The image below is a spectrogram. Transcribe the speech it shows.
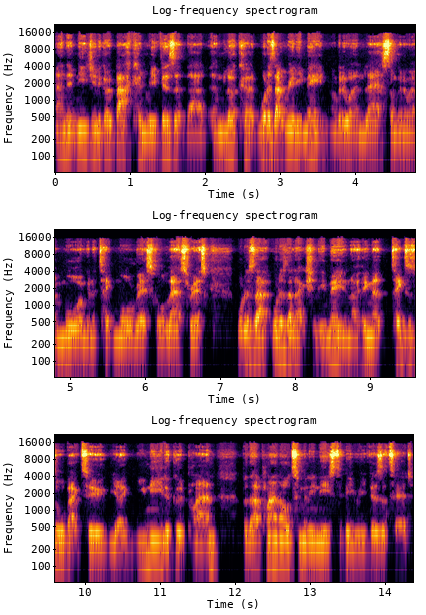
and it needs you to go back and revisit that and look at what does that really mean? I'm going to earn less i'm going to earn more i'm going to take more risk or less risk. What does that what does that actually mean? And i think that takes us all back to you know you need a good plan but that plan ultimately needs to be revisited.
